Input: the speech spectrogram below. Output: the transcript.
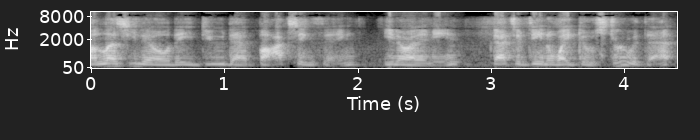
unless you know they do that boxing thing. You know what I mean? That's if Dana White goes through with that.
